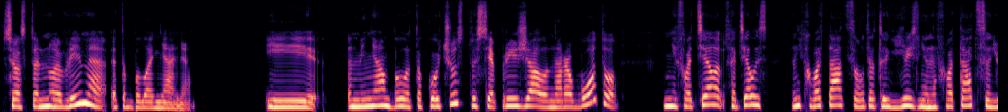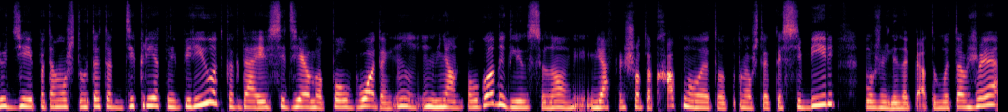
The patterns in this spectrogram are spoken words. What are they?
Все остальное время это была няня. И у меня было такое чувство, что я приезжала на работу, не хотела, хотелось не хвататься вот этой жизни, не хвататься людей, потому что вот этот декретный период, когда я сидела полгода, ну, у меня он полгода длился, но я хорошо так хапнула этого, потому что это Сибирь, мы жили на пятом этаже,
